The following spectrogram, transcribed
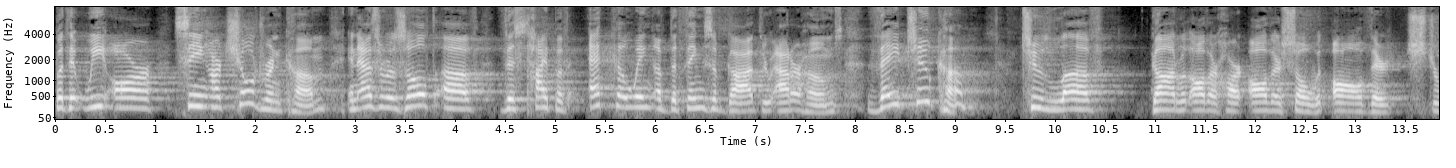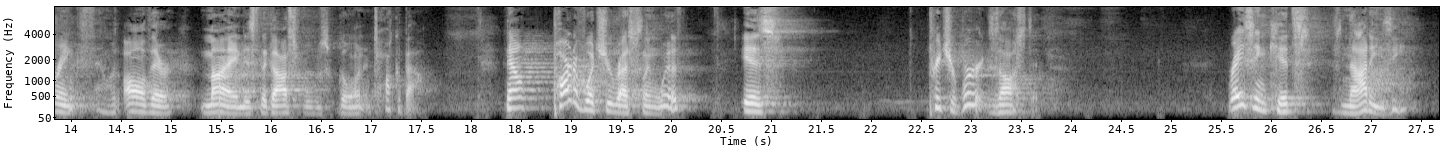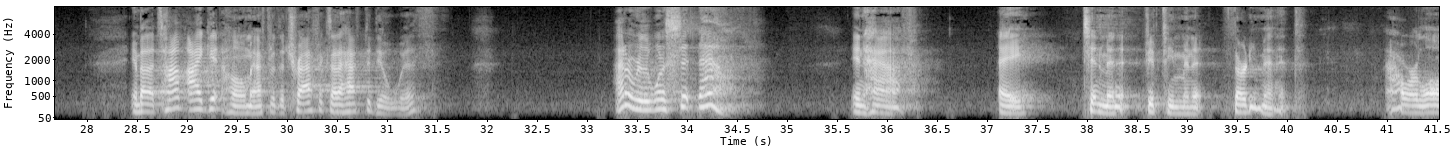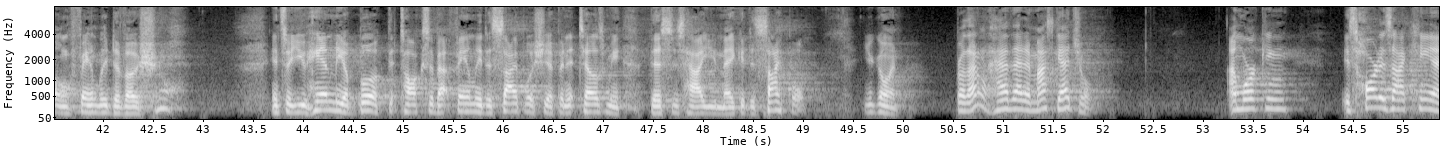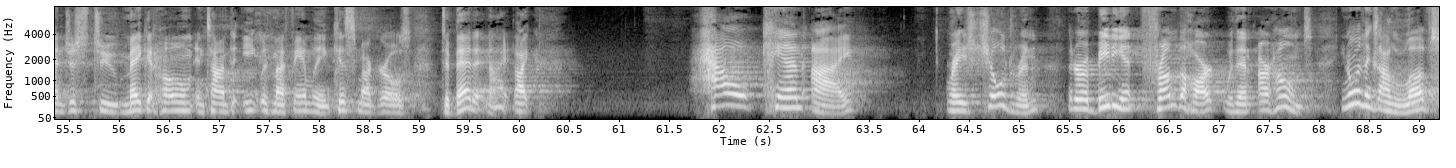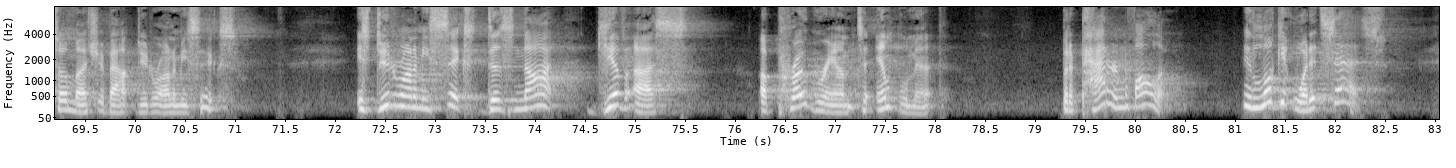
but that we are seeing our children come. And as a result of this type of echoing of the things of God throughout our homes, they too come to love God with all their heart, all their soul, with all their strength, and with all their mind, as the Gospels go on and talk about. Now, part of what you're wrestling with is preacher, we're exhausted. Raising kids is not easy. And by the time I get home after the traffic that I have to deal with, I don't really want to sit down and have a 10 minute, 15 minute, 30 minute, hour long family devotional. And so you hand me a book that talks about family discipleship and it tells me this is how you make a disciple. You're going, brother, I don't have that in my schedule. I'm working as hard as I can just to make it home in time to eat with my family and kiss my girls to bed at night. Like, how can I raise children that are obedient from the heart within our homes? You know, one of the things I love so much about Deuteronomy 6 is Deuteronomy 6 does not give us a program to implement, but a pattern to follow. And look at what it says.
